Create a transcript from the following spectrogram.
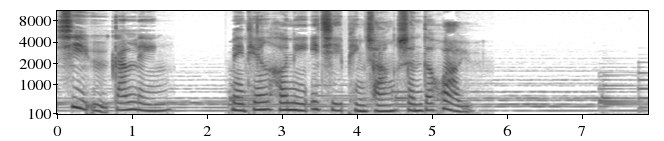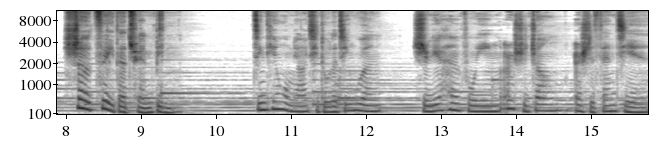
细雨甘霖，每天和你一起品尝神的话语。赦罪的权柄。今天我们要一起读的经文是《约翰福音》二十章二十三节：“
